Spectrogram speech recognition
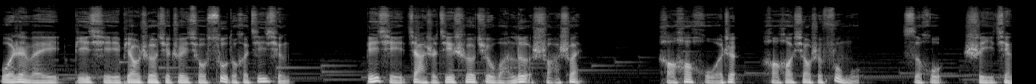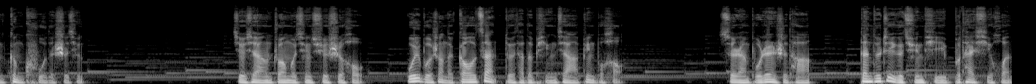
我认为，比起飙车去追求速度和激情，比起驾驶机车去玩乐耍帅，好好活着，好好孝顺父母，似乎是一件更酷的事情。就像庄木清去世后，微博上的高赞对他的评价并不好。虽然不认识他，但对这个群体不太喜欢，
